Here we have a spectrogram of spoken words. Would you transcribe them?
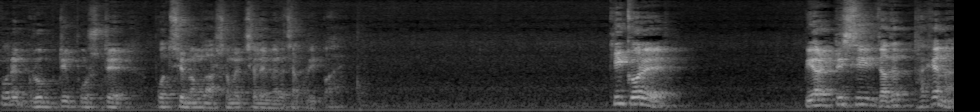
করে গ্রুপ ডি পোস্টে পশ্চিমবাংলা আসামের ছেলে মেয়েরা চাকরি পায়? কি করে পিআরটিসি যাদের থাকে না,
